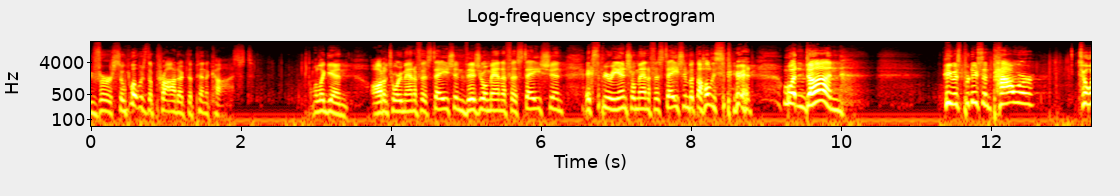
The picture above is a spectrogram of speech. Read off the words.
reversed. So, what was the product of Pentecost? Well, again, auditory manifestation, visual manifestation, experiential manifestation, but the Holy Spirit wasn't done. He was producing power to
